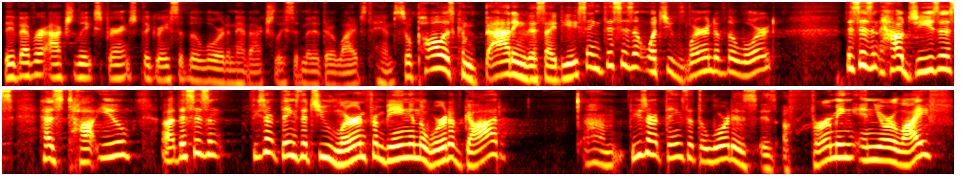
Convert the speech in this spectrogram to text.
they've ever actually experienced the grace of the Lord and have actually submitted their lives to Him. So Paul is combating this idea. He's saying, This isn't what you've learned of the Lord. This isn't how Jesus has taught you. Uh, this isn't, these aren't things that you learn from being in the Word of God. Um, these aren't things that the Lord is, is affirming in your life.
